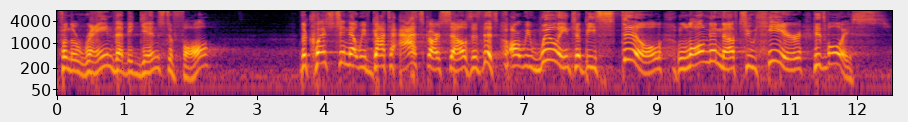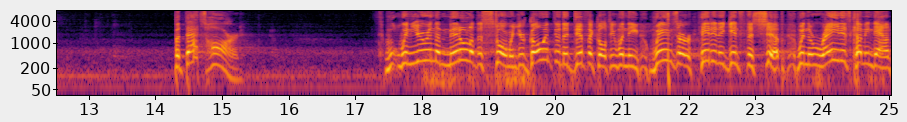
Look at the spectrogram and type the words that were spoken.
from the rain that begins to fall. The question that we've got to ask ourselves is this Are we willing to be still long enough to hear his voice? But that's hard. When you're in the middle of the storm, when you're going through the difficulty, when the winds are hitting against the ship, when the rain is coming down,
